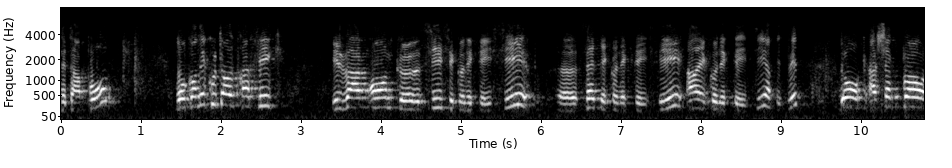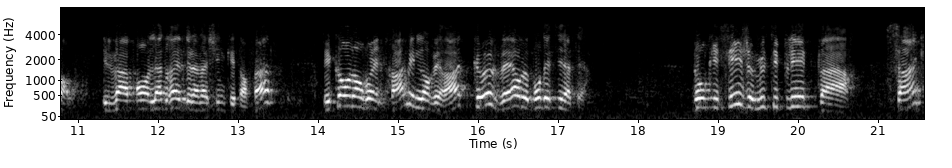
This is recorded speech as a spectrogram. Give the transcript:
c'est un pont. Donc en écoutant le trafic, il va apprendre que 6 est connecté ici, 7 euh, est connecté ici, 1 est connecté ici, ainsi de suite. Donc à chaque port, il va apprendre l'adresse de la machine qui est en face. Et quand on envoie une trame, il n'enverra que vers le bon destinataire. Donc ici, je multiplie par 5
